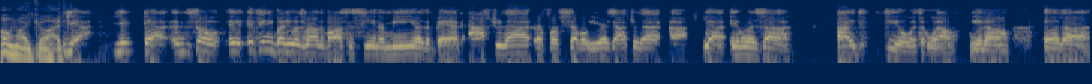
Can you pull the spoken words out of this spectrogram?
Oh my god. yeah, yeah, yeah. And so if anybody was around the Boston scene or me or the band after that, or for several years after that, uh, yeah, it was. Uh, I deal with it well, you know, and uh,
